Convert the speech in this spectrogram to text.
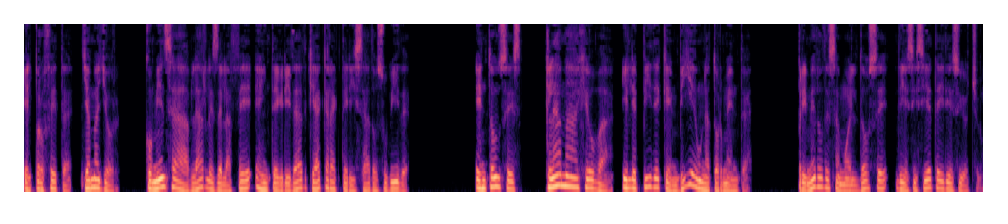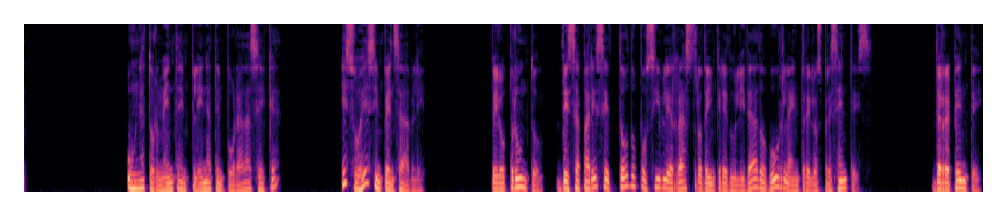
El profeta, ya mayor, comienza a hablarles de la fe e integridad que ha caracterizado su vida. Entonces, clama a Jehová y le pide que envíe una tormenta. Primero de Samuel 12, 17 y 18. ¿Una tormenta en plena temporada seca? Eso es impensable. Pero pronto, desaparece todo posible rastro de incredulidad o burla entre los presentes. De repente,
